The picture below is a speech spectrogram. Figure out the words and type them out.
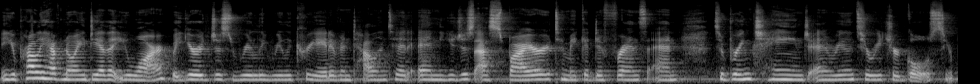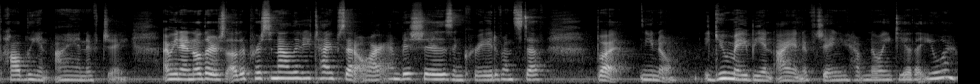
you probably have no idea that you are, but you're just really, really creative and talented, and you just aspire to make a difference and to bring change and really to reach your goals. You're probably an INFJ. I mean, I know there's other personality types that are ambitious and creative and stuff, but you know, you may be an INFJ and you have no idea that you are.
